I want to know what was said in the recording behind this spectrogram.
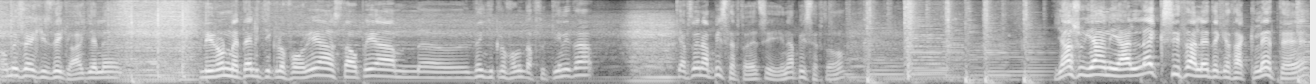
Νομίζω έχεις δίκιο Άγγελε. Πληρώνουμε τέλη κυκλοφορία στα οποία ε, δεν κυκλοφορούν τα αυτοκίνητα και αυτό είναι απίστευτο έτσι, είναι απίστευτο. Γεια σου Γιάννη, Αλέξη θα λέτε και θα κλαίτε.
